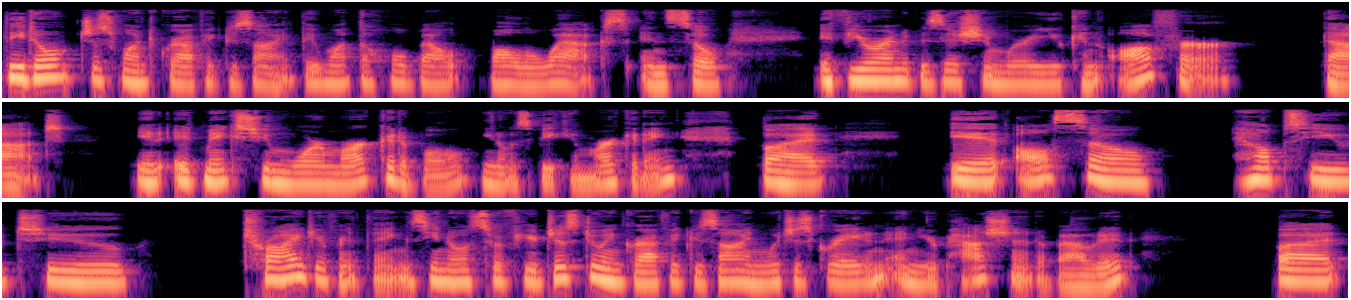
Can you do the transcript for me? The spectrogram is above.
they don't just want graphic design. They want the whole ball, ball of wax. And so if you're in a position where you can offer that, it, it makes you more marketable, you know, speaking marketing, but it also helps you to try different things, you know. So if you're just doing graphic design, which is great and, and you're passionate about it, but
